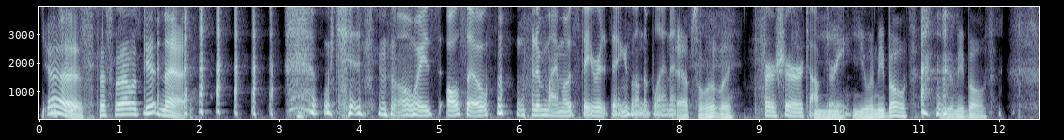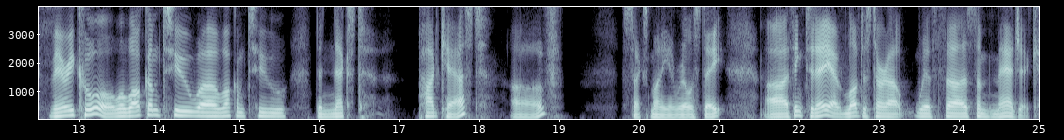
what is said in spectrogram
Yes, that's what I was getting at. which is always also one of my most favorite things on the planet. Absolutely. For sure, top three. You and me both. You and me both. Very cool. Well, welcome to uh, welcome to the next podcast of Sex, Money, and Real Estate. Uh, I think today I'd love to start out with uh, some magic.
